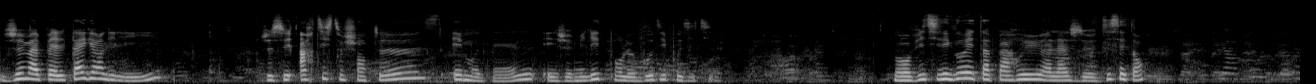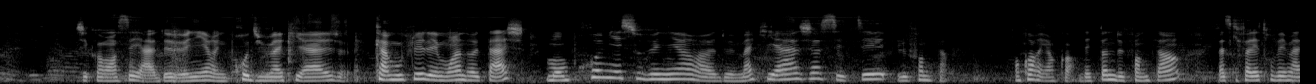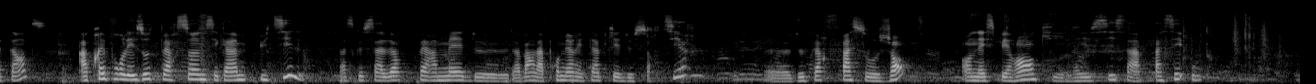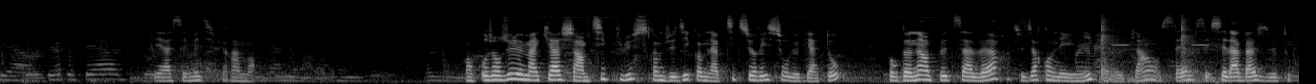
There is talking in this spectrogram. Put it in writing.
Je m'appelle Tiger Lily. Je suis artiste chanteuse et modèle et je milite pour le body positive. Mon vitiligo est apparu à l'âge de 17 ans. J'ai commencé à devenir une pro du maquillage, camoufler les moindres taches. Mon premier souvenir de maquillage, c'était le fond de teint. Encore et encore, des tonnes de fond de teint parce qu'il fallait trouver ma teinte. Après, pour les autres personnes, c'est quand même utile parce que ça leur permet d'avoir la première étape qui est de sortir, euh, de faire face aux gens en espérant qu'ils réussissent à passer outre et à s'aimer différemment. Aujourd'hui, le maquillage, c'est un petit plus, comme je dis, comme la petite cerise sur le gâteau, pour donner un peu de saveur, se dire qu'on est unique, on est bien, on s'aime, c'est la base de tout.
